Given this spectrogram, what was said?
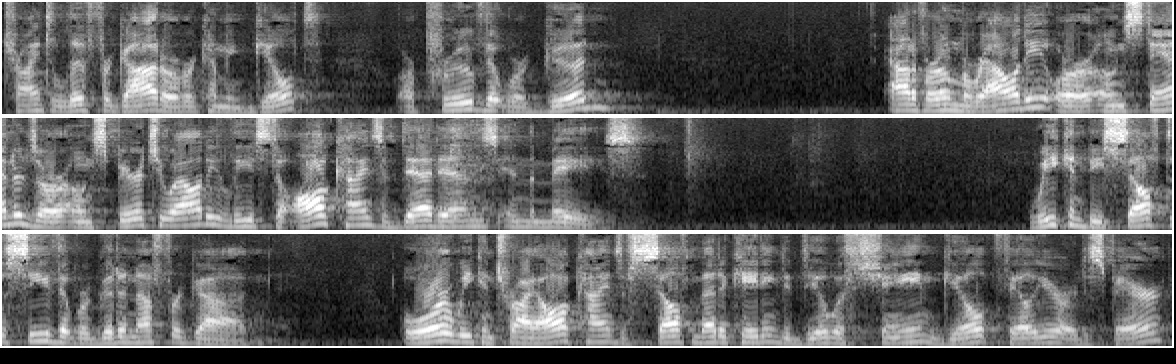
trying to live for God or overcoming guilt or prove that we're good out of our own morality or our own standards or our own spirituality leads to all kinds of dead ends in the maze. We can be self deceived that we're good enough for God. Or we can try all kinds of self medicating to deal with shame, guilt, failure, or despair.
